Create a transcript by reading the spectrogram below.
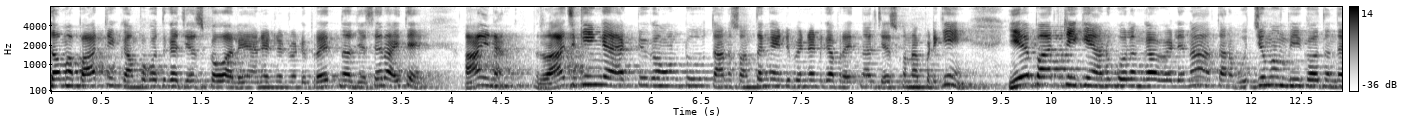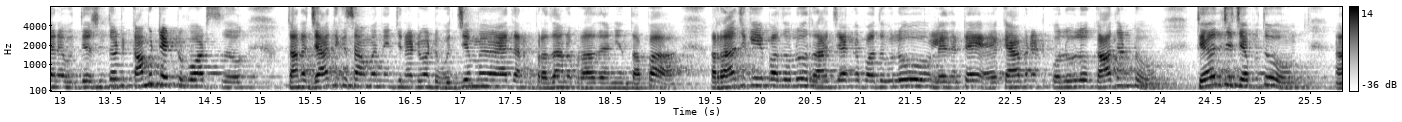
తమ పార్టీ కంపకొద్దుగా చేసుకోవాలి అనేటటువంటి ప్రయత్నాలు చేశారు. అయితే ఆయన రాజకీయంగా యాక్టివ్గా ఉంటూ తాను సొంతంగా ఇండిపెండెంట్గా ప్రయత్నాలు చేసుకున్నప్పటికీ ఏ పార్టీకి అనుకూలంగా వెళ్ళినా తన ఉద్యమం వీక్ అవుతుందనే ఉద్దేశంతో కమిటెడ్ టువార్డ్స్ తన జాతికి సంబంధించినటువంటి ఉద్యమమే తనకు ప్రధాన ప్రాధాన్యం తప్ప రాజకీయ పదవులు రాజ్యాంగ పదవులు లేదంటే క్యాబినెట్ కొలువులు కాదంటూ తేల్చి చెబుతూ ఆ,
